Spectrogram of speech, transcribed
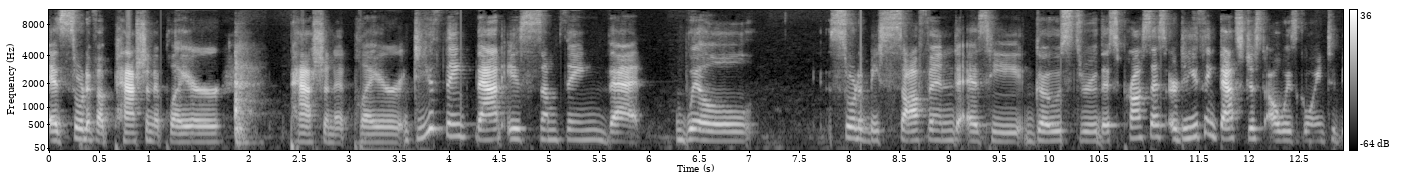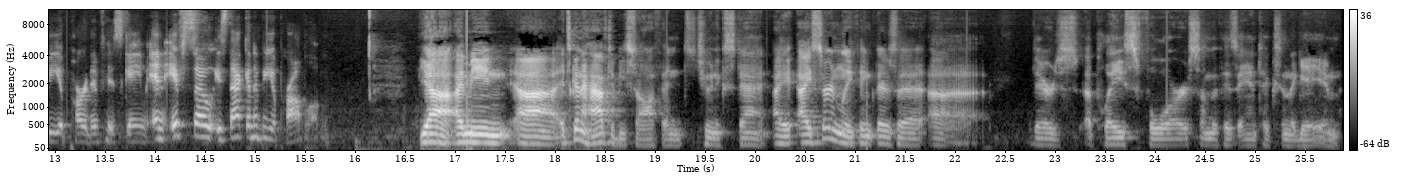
as sort of a passionate player, passionate player. Do you think that is something that will sort of be softened as he goes through this process? Or do you think that's just always going to be a part of his game? And if so, is that going to be a problem? Yeah, I mean, uh, it's going to have to be softened to an extent. I, I certainly think there's a uh, there's a place for some of his antics in the game.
